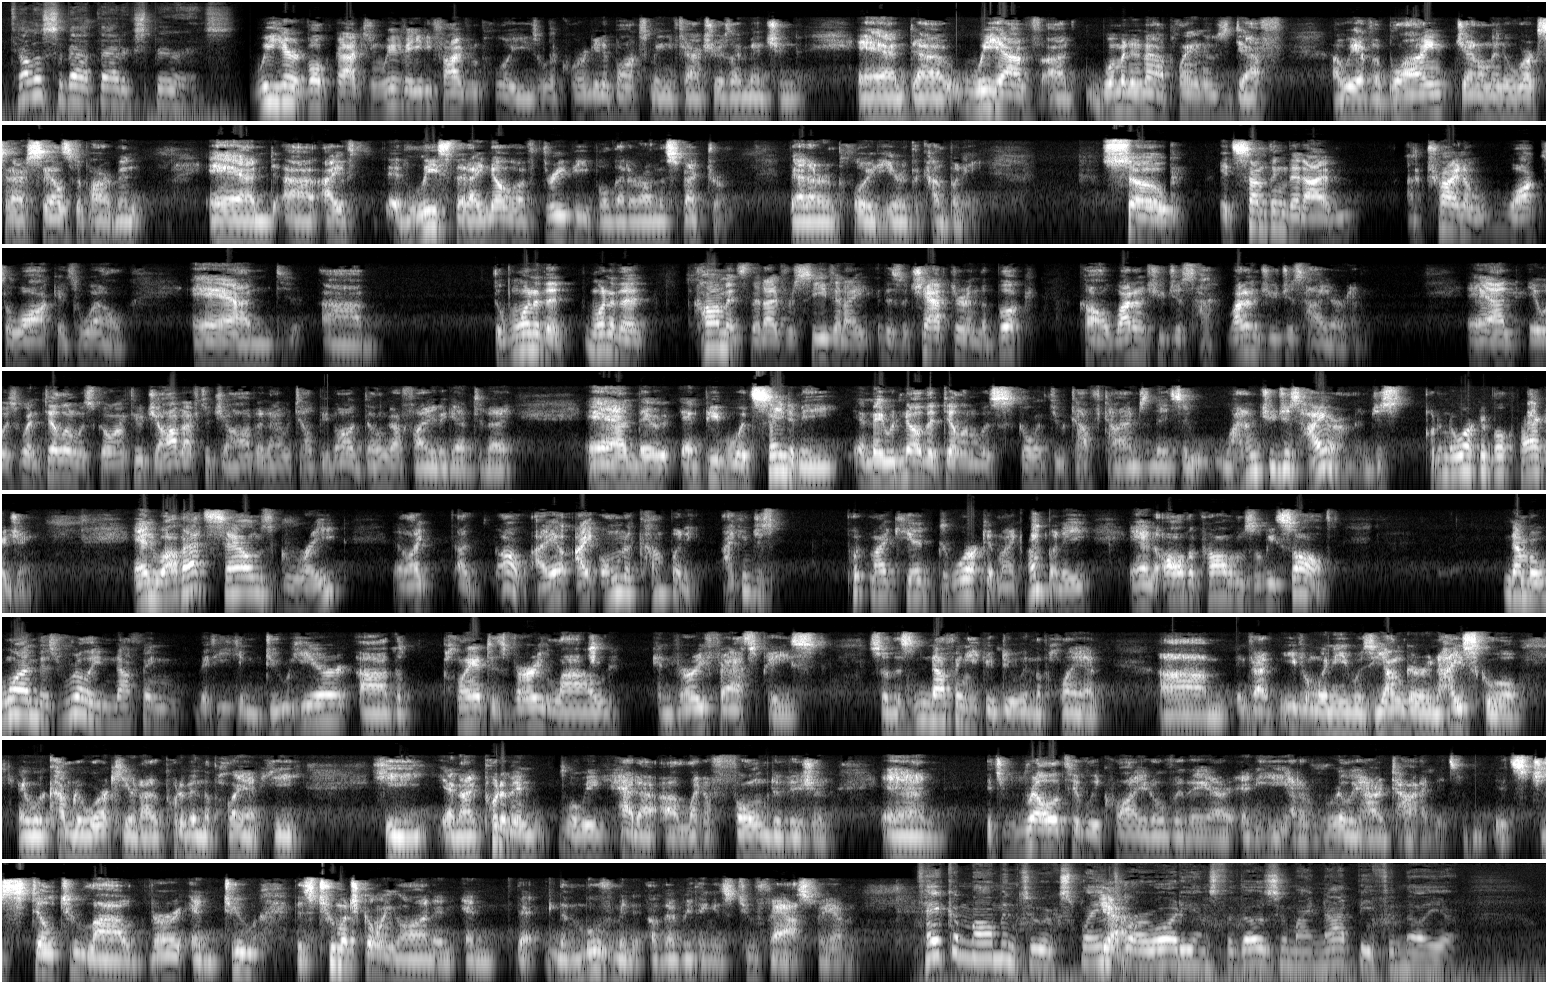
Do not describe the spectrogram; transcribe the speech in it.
Tell us about that experience we here at Volk Packaging, we have 85 employees. We're a corrugated box manufacturer, as I mentioned, and uh, we have a woman in our plant who's deaf. Uh, we have a blind gentleman who works in our sales department, and uh, I've at least that I know of three people that are on the spectrum that are employed here at the company. So it's something that I'm I'm trying to walk the walk as well, and uh, the one of the one of the comments that I've received, and I there's a chapter in the book called "Why don't you just Why don't you just hire him?" And it was when Dylan was going through job after job, and I would tell people, "Oh, Dylan got fired again today," and they and people would say to me, and they would know that Dylan was going through tough times, and they'd say, "Why don't you just hire him and just put him to work at Volk Packaging?" And while that sounds great, like, uh, oh, I I own a company, I can just put my kid to work at my company, and all the problems will be solved number one, there's really nothing that he can do here. Uh, the plant is very loud and very fast paced. So there's nothing he could do in the plant. Um, in fact, even when he was younger in high school and would come to work here, and I would put him in the plant, he he and I put him in what we had a, a like a foam division, and it's relatively quiet over there, and he had a really hard time. It's it's just still too loud, very and too. There's too much going on, and and the, the movement of everything is too fast for him. Take a moment to explain yeah. to our audience, for those who might not be familiar,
